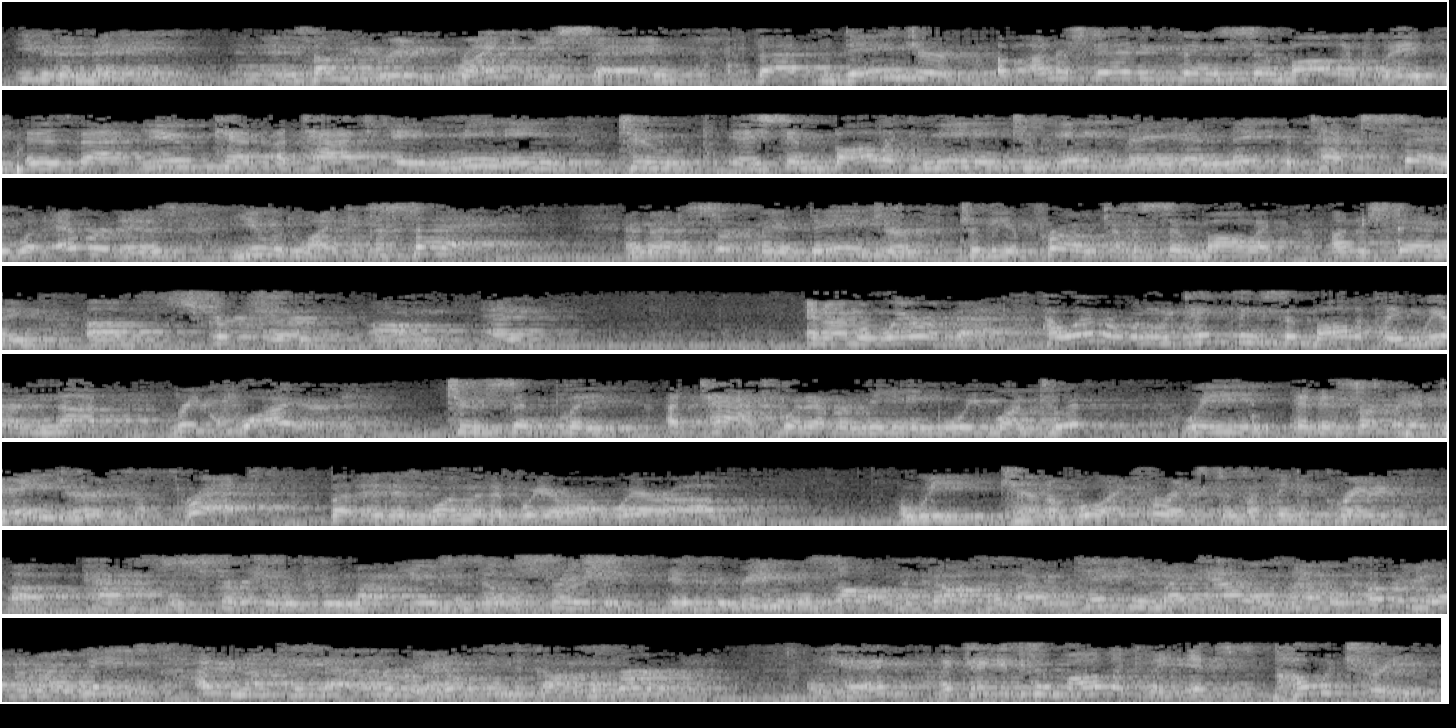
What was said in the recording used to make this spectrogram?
even in many in, some degree, rightly say that the danger of understanding things symbolically is that you can attach a meaning to a symbolic meaning to anything and make the text say whatever it is you would like it to say. And that is certainly a danger to the approach of a symbolic understanding of Scripture. Um, and and I'm aware of that. However, when we take things symbolically, we are not required to simply attach whatever meaning we want to it. We, it is certainly a danger, it is a threat, but it is one that if we are aware of, we can avoid. For instance, I think a great uh, passage of Scripture which we might use as illustration is we read in the Psalm that God says, I will take you in my talons and I will cover you under my wings. I do not take that literally. I don't think that God is a bird. Okay? I take it symbolically. It's poetry.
